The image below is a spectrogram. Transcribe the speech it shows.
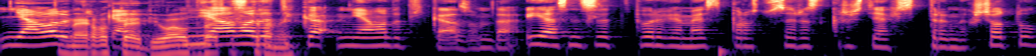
Няма да Нервата ти кажа. е била от няма да, ти, няма да ти казвам, да. И аз не след първия месец просто се разкръщях и си тръгнах, защото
